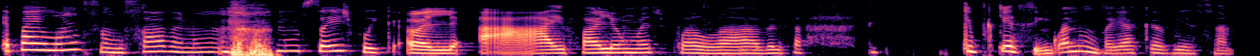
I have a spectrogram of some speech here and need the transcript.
Epá, eu lanço-me, sabem? Não, não sei explicar. Olha, ai, falham umas palavras. Que, porque assim, quando me veio à cabeça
